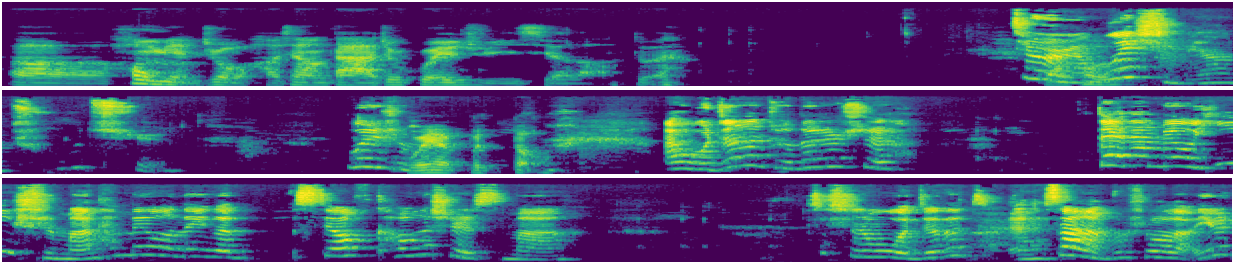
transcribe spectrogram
呃，后面就好像大家就规矩一些了，对。这种人为什么要出去？为什么我？也不懂，哎，我真的觉得就是大家没有意识吗？他没有那个 self conscious 吗？其实我觉得，嗯，算了，不说了，因为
